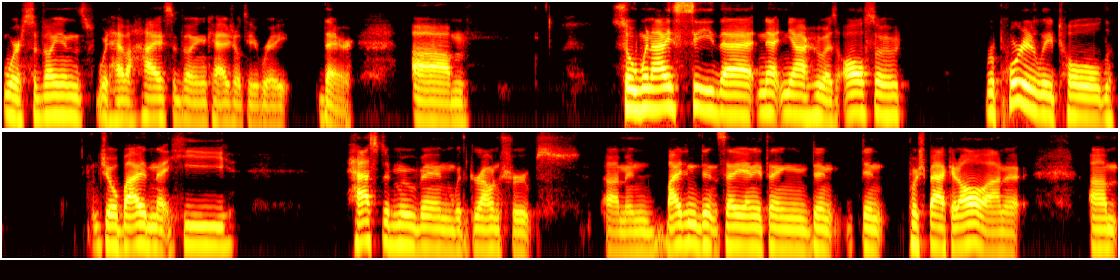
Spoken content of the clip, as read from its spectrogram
where civilians would have a high civilian casualty rate there um so when i see that netanyahu has also reportedly told joe biden that he has to move in with ground troops. Um, and Biden didn't say anything, didn't didn't push back at all on it. Um,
